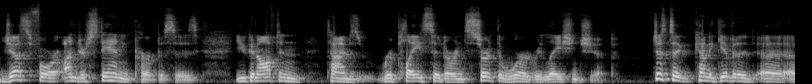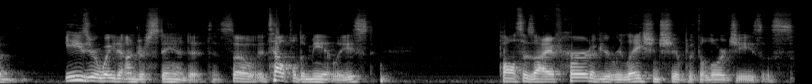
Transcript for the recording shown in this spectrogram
just for understanding purposes, you can oftentimes replace it or insert the word relationship, just to kind of give it a, a, a easier way to understand it. So it's helpful to me at least. Paul says, I have heard of your relationship with the Lord Jesus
